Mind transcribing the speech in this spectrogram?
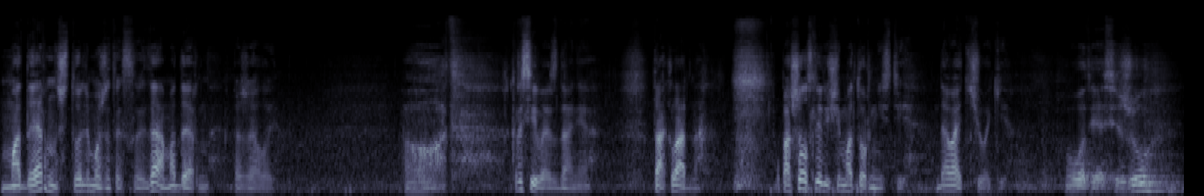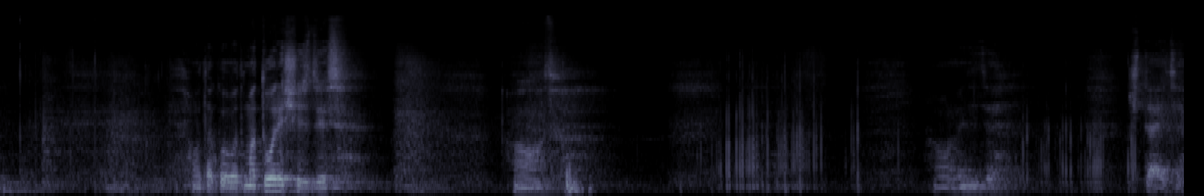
модерн, что ли, можно так сказать. Да, модерн, пожалуй. Вот. Красивое здание. Так, ладно. Пошел следующий мотор нести. Давайте, чуваки. Вот я сижу. Вот такой вот моторище здесь. Вот. Вон, видите, читайте.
